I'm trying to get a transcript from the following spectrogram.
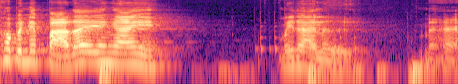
เข้าไปในป่าได้ยังไง ไม่ได้เลยนะฮะ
